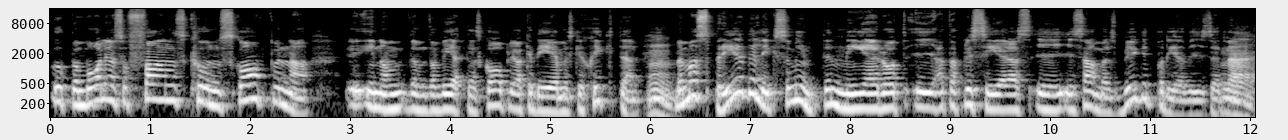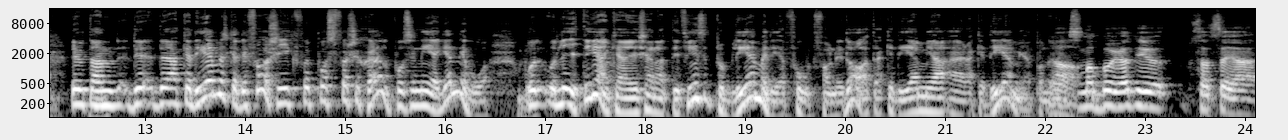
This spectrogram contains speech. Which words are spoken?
uppenbarligen så fanns kunskaperna inom de, de vetenskapliga akademiska skikten. Mm. Men man spred det liksom inte neråt i att appliceras i, i samhällsbygget på det viset. Nej. Utan det, det akademiska det för sig gick för, på, för sig själv på sin egen nivå. Mm. Och, och, lite grann kan jag känna att det finns ett problem med det fortfarande idag. Att akademia är akademia på något ja, vis. Man började ju så att säga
